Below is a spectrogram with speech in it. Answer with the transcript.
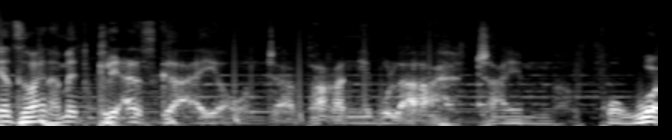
jetzt weiter mit Clear Sky und Paranebula Time for Work.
